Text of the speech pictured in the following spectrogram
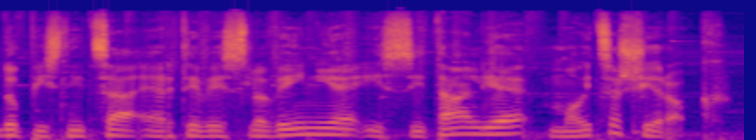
Dopisnica RTV Slovenije iz Italije Mojca Širok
